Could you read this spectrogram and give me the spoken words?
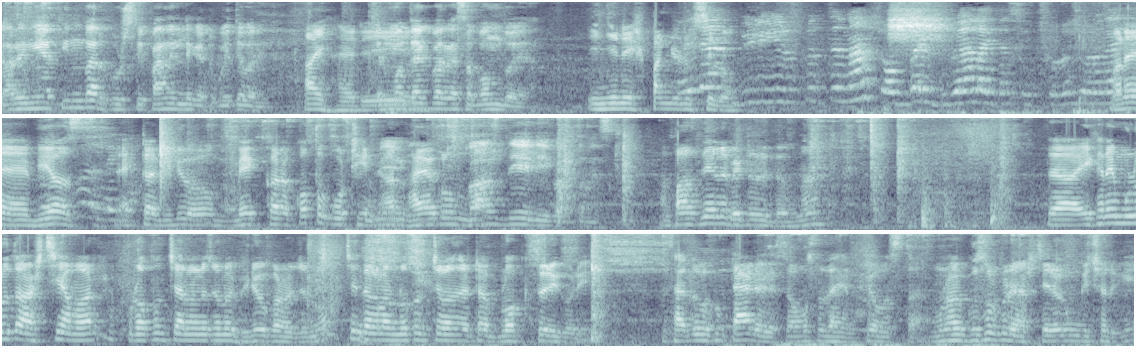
গাড়ি নিয়ে তিনবার ঘুরছি পানির লেগে ঢুকাইতে পারি না। আই হ্যাঁ রে। এর মধ্যে একবার গেছে বন্ধ হয়ে ইঞ্জিনে পানি ঢুকছিল। মানে বিয়স একটা ভিডিও মেক করা কত কঠিন। আর ভাইয়া কোনো বাস দিয়ে করতাম আজকে। পাঁচ দিয়ে এলে বেটার হতো না? তা এখানে মূলত আসছি আমার পুরাতন চ্যানেলের জন্য ভিডিও করার জন্য। চিন্তা করলাম নতুন চ্যানেলে একটা ব্লগ তৈরি করি। সাইদুল খুব টায়ার্ড হয়ে গেছে, অবস্থা দেখেন কি অবস্থা। মনে হয় গোসল করে আসছে, এরকম কিছু আর কি।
